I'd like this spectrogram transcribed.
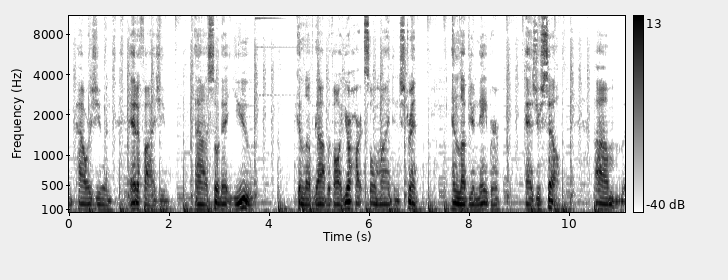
empowers you, and edifies you uh, so that you can love God with all your heart, soul, mind, and strength, and love your neighbor as yourself. Um,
